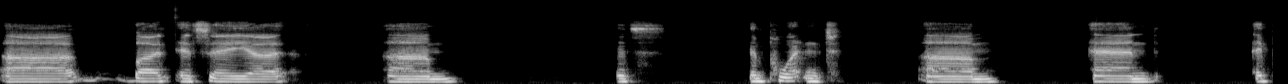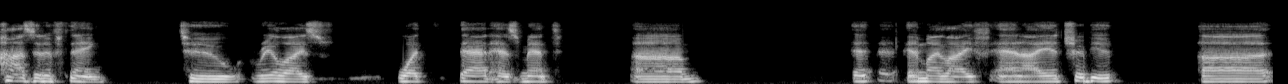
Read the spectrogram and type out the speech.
Uh, but it's a uh, um, it's important um, and a positive thing to realize what that has meant um, in my life. And I attribute, uh,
